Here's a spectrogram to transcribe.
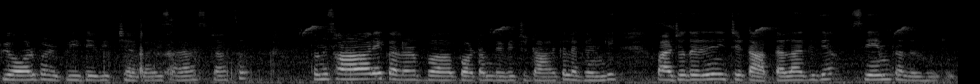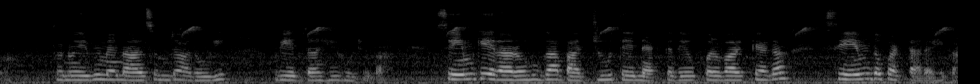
ਪਿਓਰ ਬਰਬਰੀ ਦੇ ਵਿੱਚ ਹੈਗਾ ਇਹ ਸਾਰਾ ਸਟੱਫ ਤੁਹਾਨੂੰ ਸਾਰੇ ਕਲਰ ਬਾਟਮ ਦੇ ਵਿੱਚ ਡਾਰਕ ਲੱਗਣਗੇ। ਪਰ ਜਦੋਂ ਇਹਦੇ ਨੀਚੇ ਟਾਪਟਾ ਲੱਗ ਗਿਆ ਸੇਮ ਕਲਰ ਹੋ ਜਾਊਗਾ। ਤੁਹਾਨੂੰ ਇਹ ਵੀ ਮੈਂ ਨਾਲ ਸਮਝਾ ਦੂੰਗੀ ਵੀ ਇਦਾਂ ਹੀ ਹੋ ਜਾਊਗਾ। ਸੇਮ ਘੇਰਾ ਰਹੂਗਾ, ਬਾਜੂ ਤੇ ਨੈਕ ਦੇ ਉੱਪਰ ਵਰਕ ਹੈਗਾ। ਸੇਮ ਦੁਪੱਟਾ ਰਹੇਗਾ।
